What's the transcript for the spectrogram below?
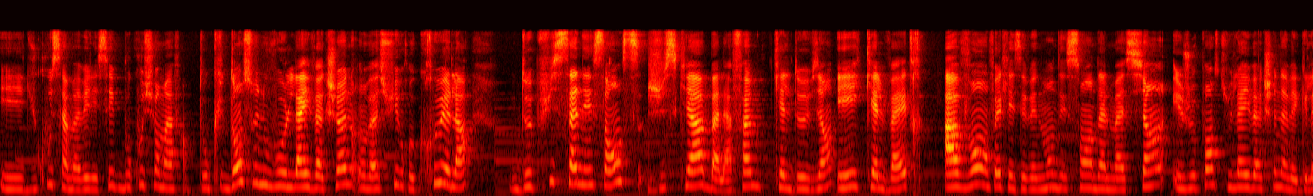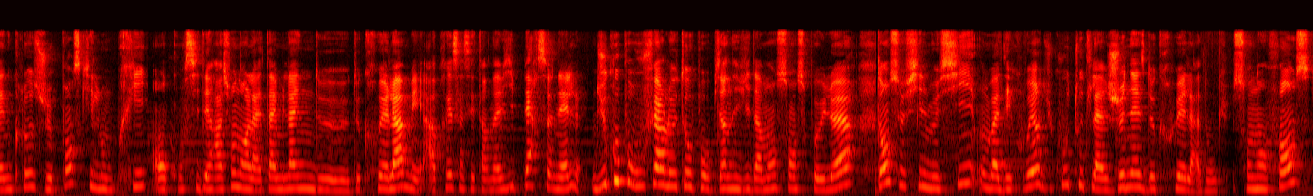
et du coup ça m'avait laissé beaucoup sur ma faim. Donc dans ce nouveau live action, on va suivre Cruella depuis sa naissance jusqu'à bah, la femme qu'elle devient et qu'elle va être avant en fait les événements des 101 dalmatiens et je pense du live action avec Glenn Close, je pense qu'ils l'ont pris en considération dans la timeline de, de Cruella mais après ça c'est un avis personnel. Du coup pour vous faire le topo, bien évidemment sans spoiler, dans ce film-ci on va découvrir du coup toute la jeunesse de Cruella, donc son enfance,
